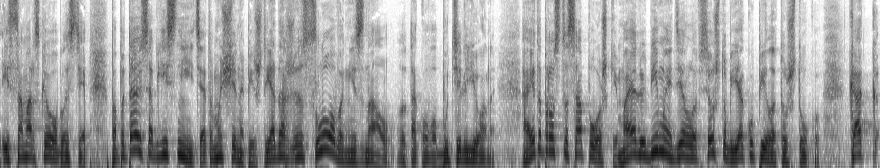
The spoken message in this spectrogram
из Самарской области. Попытаюсь объяснить. Это мужчина пишет. Я даже слова не знал такого бутильона. А это просто сапожки. Моя любимая дело сделала все, чтобы я купил эту штуку. Как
